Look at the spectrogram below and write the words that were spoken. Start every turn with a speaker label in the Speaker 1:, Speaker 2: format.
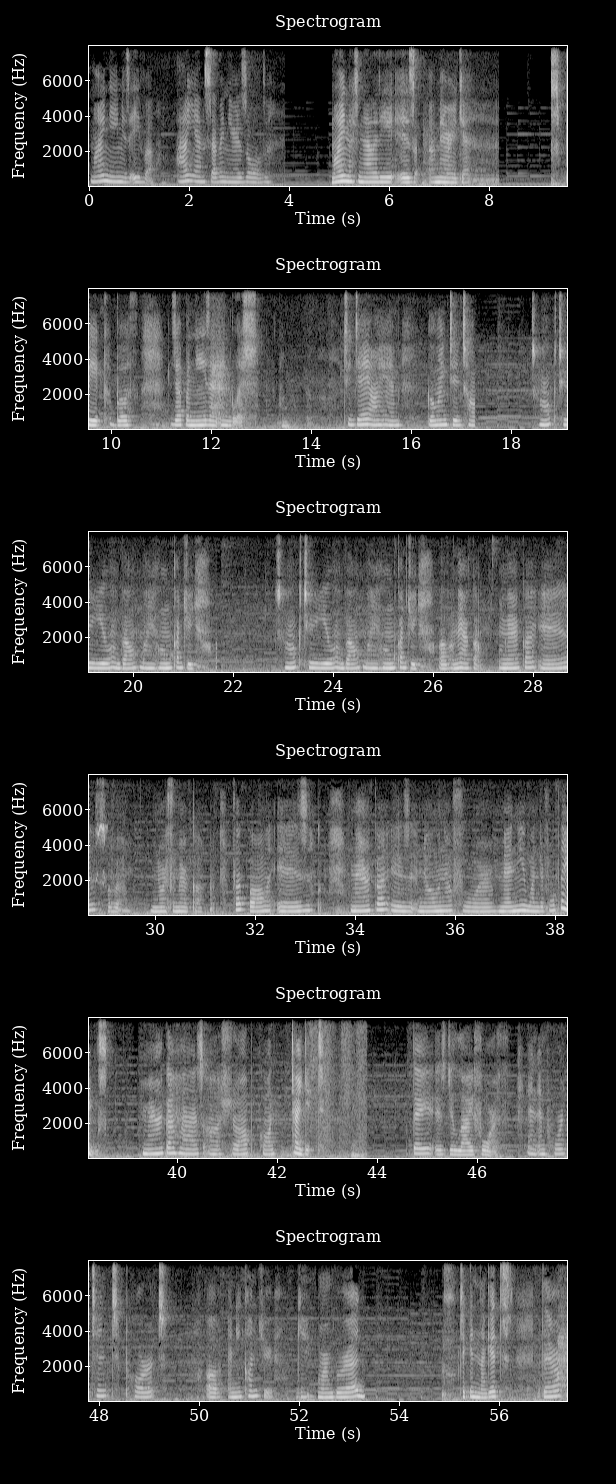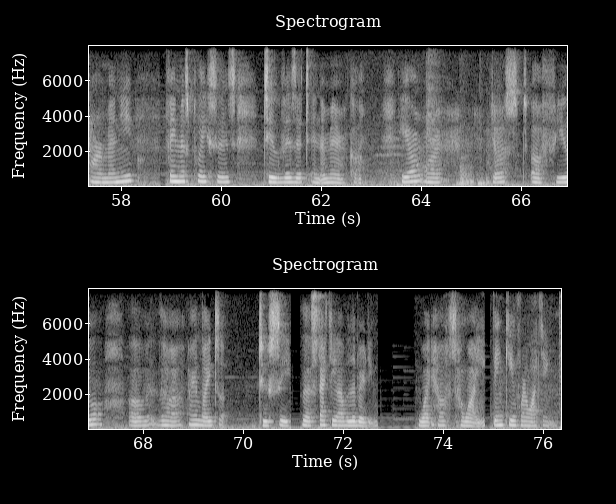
Speaker 1: My name is Ava. I am seven years old. My nationality is American. Speak both Japanese and English. Today I am going to talk talk to you about my home country. Talk to you about my home country of America. America is of North America. Football is America is known for many wonderful things. America has a shop called Target. Day is July 4th, an important part of any country. Cornbread, chicken nuggets. There are many famous places to visit in America. Here are just a few of the highlights to see. The Statue of Liberty, White House, Hawaii. Thank you for watching.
